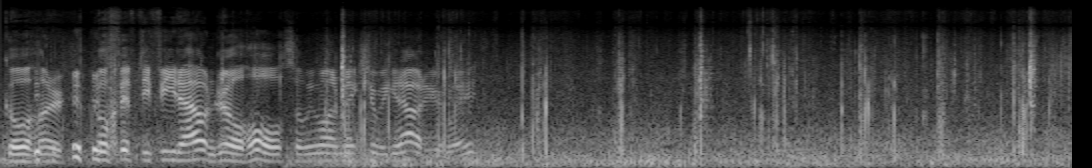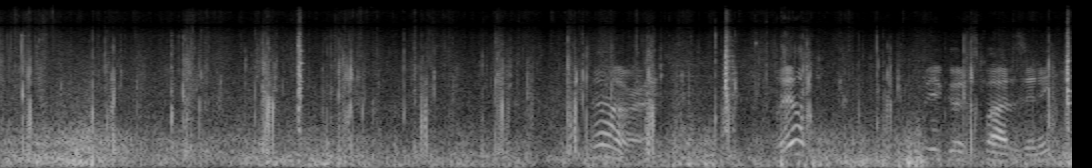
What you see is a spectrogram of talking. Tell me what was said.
go 100, go 50 feet out and drill a hole. So we want to make sure we get out here ways. All right. Well, a good spot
